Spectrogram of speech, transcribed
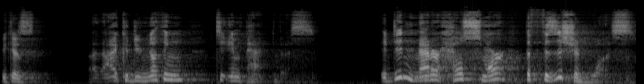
because I could do nothing to impact this. It didn't matter how smart the physician was,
